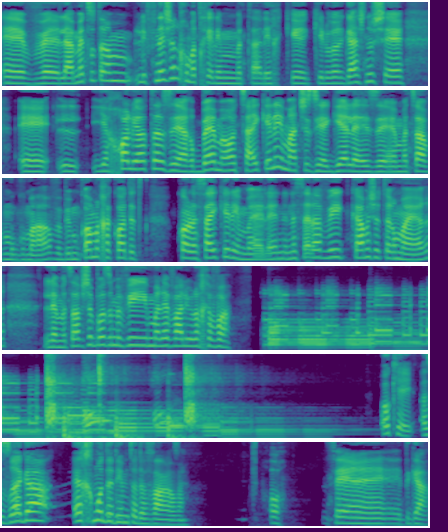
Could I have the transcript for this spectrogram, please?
אה, ולאמץ אותם לפני שאנחנו מתחילים עם התהליך, כי כאילו הרגשנו שיכול להיות על זה הרבה מאוד סייקלים עד שזה יגיע לאיזה מצב מוגמר, ובמקום לחכות את כל הסייקלים האלה, ננסה להביא כמה שיותר מהר למצב שבו זה מביא מלא value לחברה. אוקיי, אז רגע, איך מודדים את הדבר הזה? זה אתגר.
